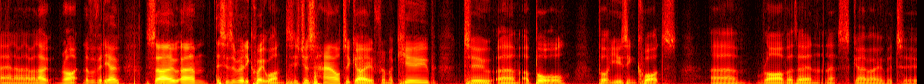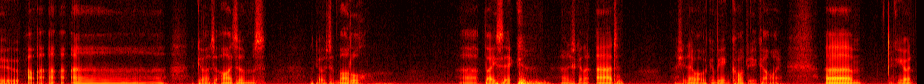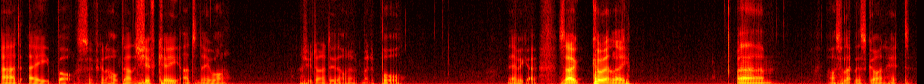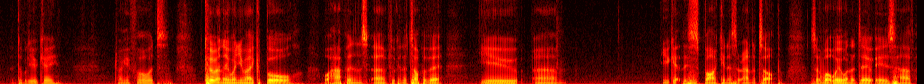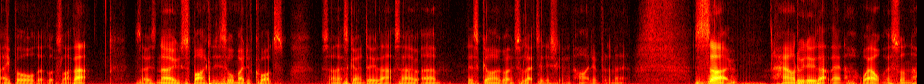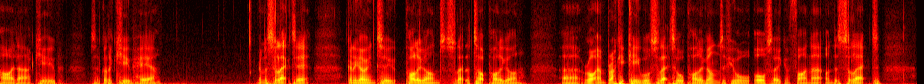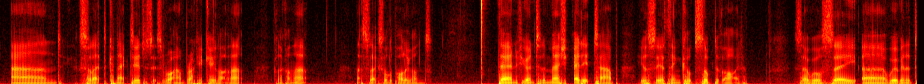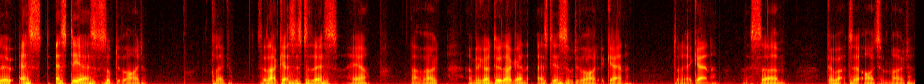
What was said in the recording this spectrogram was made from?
Hello, hello, hello. Right, another video. So um, this is a really quick one. This is just how to go from a cube to um, a ball, but using quads, um, rather than let's go over to uh, uh, uh, uh, uh go to items, go to model, uh, basic. I'm just going to add. Actually, you know what? We can be in quad view, can't we? I can go and add a box. So if you're going to hold down the shift key, add a new one. Actually, don't want to do that one. I've made a ball. There we go. So currently, um, I'll select this guy and hit the W key, drag it forwards. Currently, when you make a ball, what happens? Um, if you look at the top of it, you um, you get this spikiness around the top. So what we want to do is have a ball that looks like that. So there's no spike and it's all made of quads. So let's go and do that. So um, this guy, I've got him selected, let's go and hide him for a minute. So, how do we do that then? Well, let's unhide our cube. So I've got a cube here. I'm going to select it. I'm going to go into polygons, select the top polygon. Uh, right hand bracket key will select all polygons. If you also can find that under select and select connected. So it's a right hand bracket key like that. Click on that. That selects all the polygons. Then if you go into the Mesh Edit tab, you'll see a thing called Subdivide. So we'll see, uh, we're going to do S SDS Subdivide. Click. So that gets us to this, here, that vote. I'm going to go and do that again, SDS Subdivide again. Done it again. Let's um, go back to item mode.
